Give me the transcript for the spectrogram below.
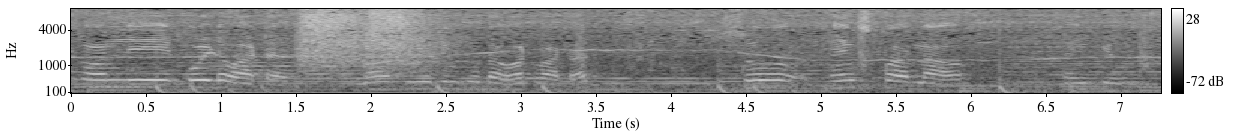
is only cold water not using to the hot water. So thanks for now. Thank you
